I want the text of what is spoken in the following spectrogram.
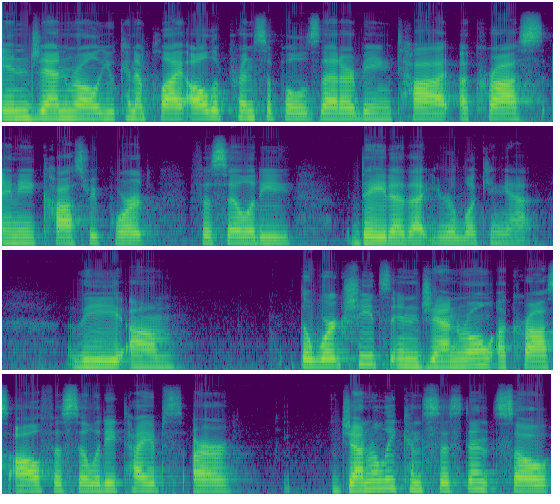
in general, you can apply all the principles that are being taught across any cost report facility data that you're looking at. The, um, the worksheets in general across all facility types are generally consistent, so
